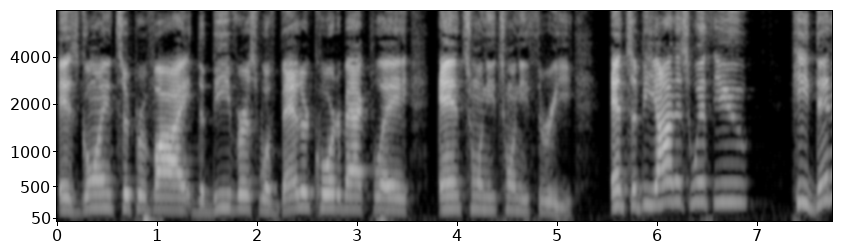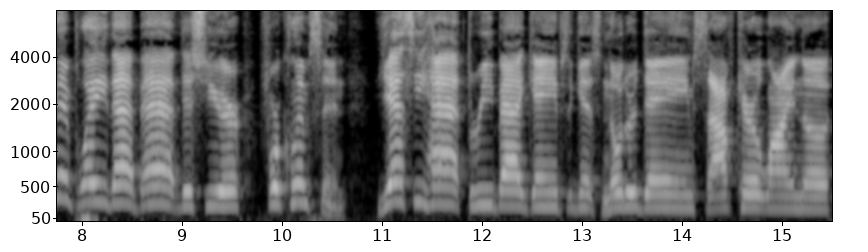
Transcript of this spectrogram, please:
is going to provide the Beavers with better quarterback play in 2023. And to be honest with you, he didn't play that bad this year for Clemson. Yes, he had three bad games against Notre Dame, South Carolina.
